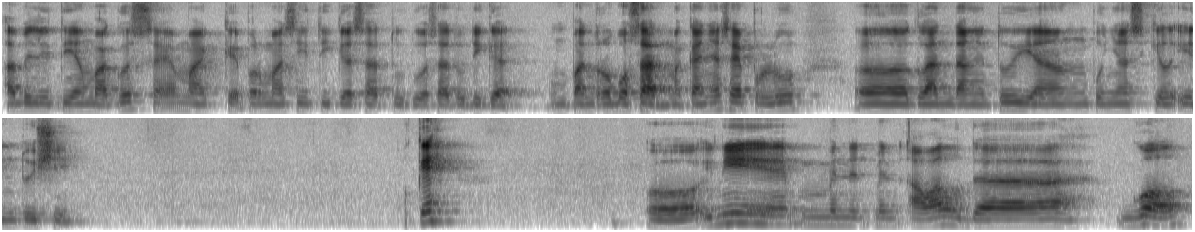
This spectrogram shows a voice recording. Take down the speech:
ability yang bagus, saya pakai formasi 31213 umpan terobosan. Makanya saya perlu uh, gelandang itu yang punya skill intuisi. Oke. Okay. Oh, ini menit-menit awal udah gol.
